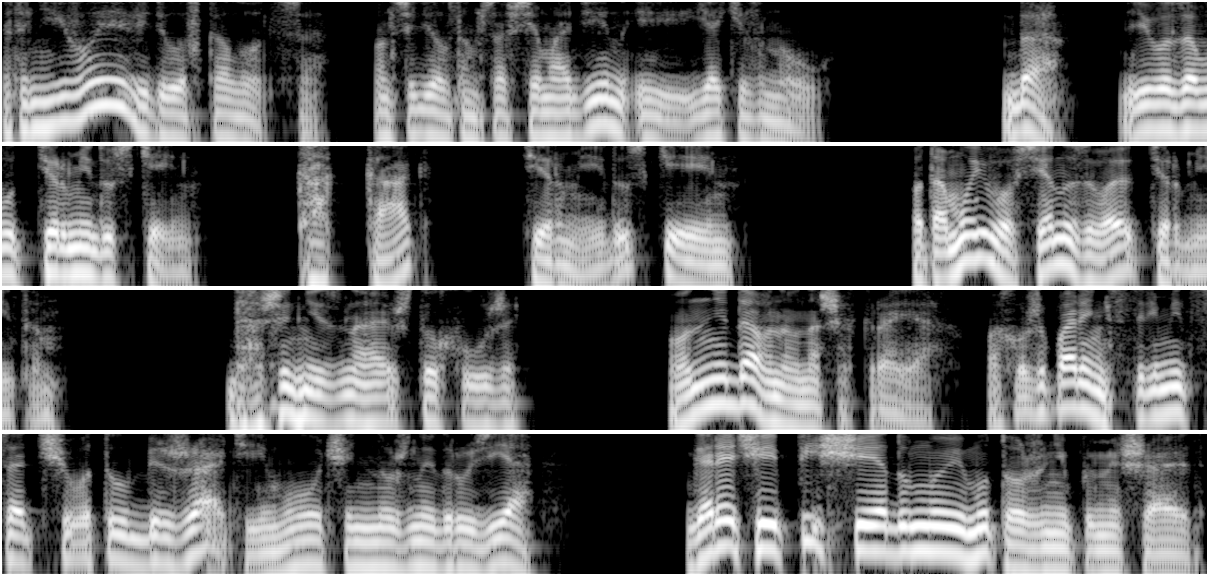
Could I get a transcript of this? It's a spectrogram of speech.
«Это не его я видела в колодце?» Он сидел там совсем один, и я кивнул. «Да, его зовут Термидус Кейн». «Как-как?» «Термидус Кейн». Потому его все называют термитом. Даже не знаю, что хуже. Он недавно в наших краях. Похоже, парень стремится от чего-то убежать, и ему очень нужны друзья — Горячая пища, я думаю, ему тоже не помешает.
